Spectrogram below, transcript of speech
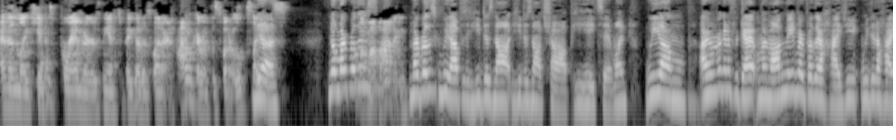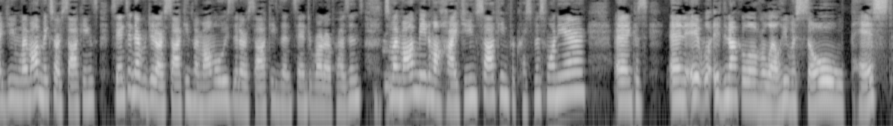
And then like he has parameters and he has to pick out a sweater. I don't care what the sweater looks like. Yeah. It's No, my brother's my my brother's complete opposite. He does not. He does not shop. He hates it. When we um, I'm remember gonna forget. My mom made my brother a hygiene. We did a hygiene. My mom makes our stockings. Santa never did our stockings. My mom always did our stockings, and Santa brought our presents. So my mom made him a hygiene stocking for Christmas one year, and because and it it did not go over well. He was so pissed,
